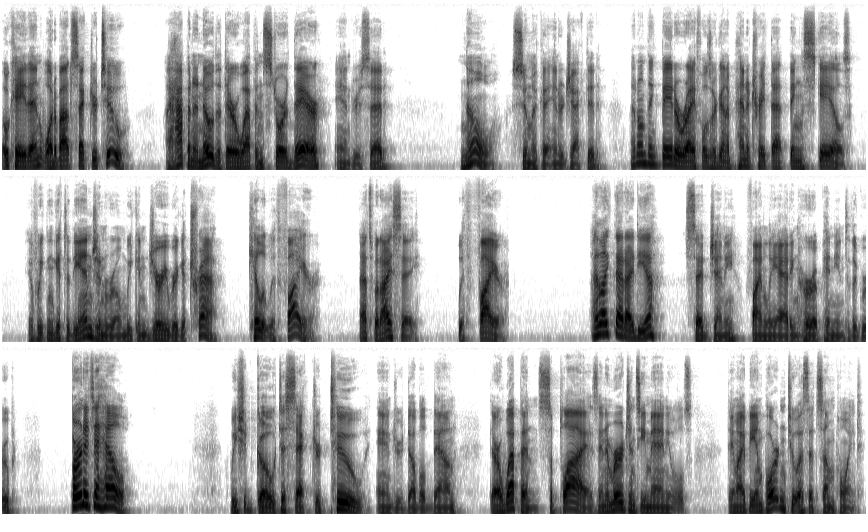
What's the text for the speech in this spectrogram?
Okay, then, what about Sector 2? I happen to know that there are weapons stored there, Andrew said. No, Sumika interjected. I don't think beta rifles are going to penetrate that thing's scales. If we can get to the engine room, we can jury rig a trap, kill it with fire. That's what I say. With fire. I like that idea, said Jenny, finally adding her opinion to the group. Burn it to hell. We should go to Sector 2, Andrew doubled down. There are weapons, supplies, and emergency manuals. They might be important to us at some point.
